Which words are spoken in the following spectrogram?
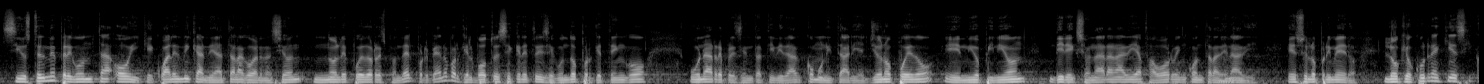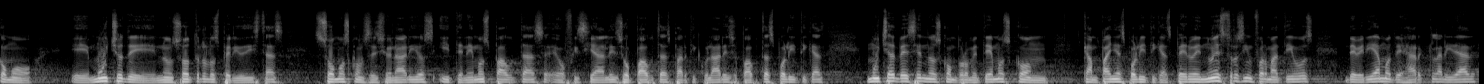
Si usted me pregunta hoy que cuál es mi candidato a la gobernación, no le puedo responder. Primero, porque el voto es secreto y segundo, porque tengo una representatividad comunitaria. Yo no puedo, en mi opinión, direccionar a nadie a favor o en contra de nadie. Eso es lo primero. Lo que ocurre aquí es que como eh, muchos de nosotros los periodistas somos concesionarios y tenemos pautas eh, oficiales o pautas particulares o pautas políticas. Muchas veces nos comprometemos con campañas políticas, pero en nuestros informativos deberíamos dejar claridad.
